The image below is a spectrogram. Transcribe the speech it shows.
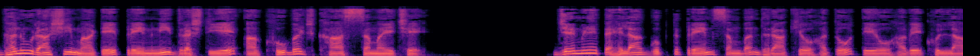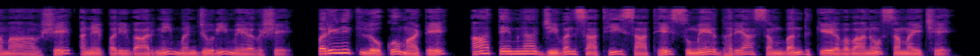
ધનુ રાશિ માટે પ્રેમની દ્રષ્ટિએ આ ખૂબ જ ખાસ સમય છે. જેમણે પહેલા ગુપ્ત પ્રેમ સંબંધ રાખ્યો હતો, તેઓ હવે ખુલ્લામાં આવશે અને પરિવારની મંજૂરી મેળવશે. પરિણિત લોકો માટે આ તેમના જીવનસાથી સાથે સુમેળભર્યા સંબંધ કેળવવાનો સમય છે.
